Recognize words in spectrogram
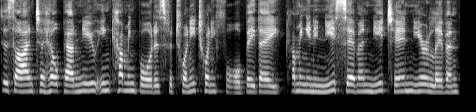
designed to help our new incoming boarders for 2024, be they coming in in year seven, year 10, year 11.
